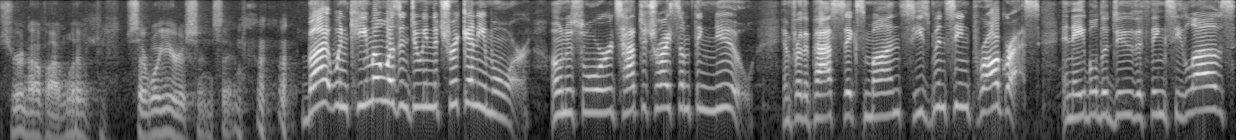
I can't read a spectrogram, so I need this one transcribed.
sure enough, I've lived several years since then. but when chemo wasn't doing the trick anymore, Onus Ward's had to try something new. And for the past six months, he's been seeing progress and able to do the things he loves,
